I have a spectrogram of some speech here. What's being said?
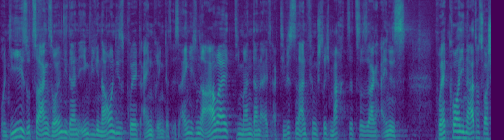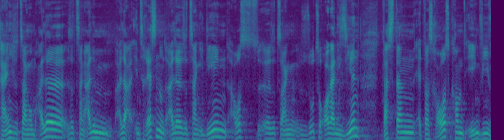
und die sozusagen sollen sie dann irgendwie genau in dieses Projekt einbringen. Das ist eigentlich so eine Arbeit, die man dann als Aktivist in Anführungsstrich macht, sozusagen eines Projektkoordinators wahrscheinlich sozusagen um alle sozusagen alle, alle Interessen und alle sozusagen Ideen aus äh, sozusagen so zu organisieren, dass dann etwas rauskommt irgendwie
